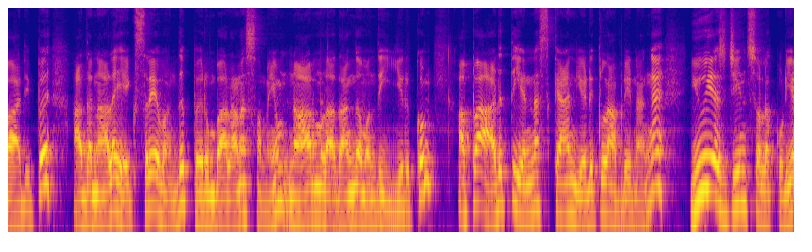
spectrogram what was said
பாதிப்பு. அதனால் எக்ஸ்ரே வந்து பெரும்பாலான சமயம் நார்மலாக தாங்க வந்து இருக்கும். அப்போ அடுத்து என்ன ஸ்கேன் எடுக்கலாம் அப்படின்னாங்க? யூஎஸ்ஜின்னு சொல்லக்கூடிய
